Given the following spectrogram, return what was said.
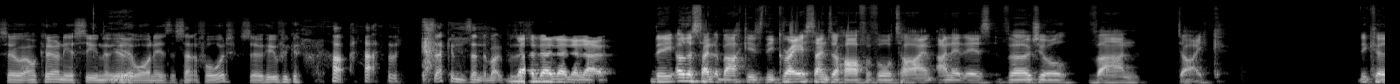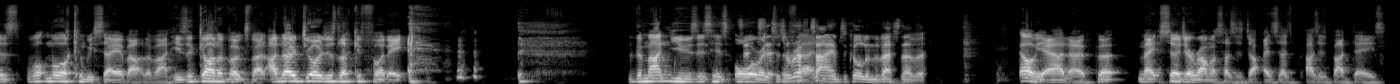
So I can only assume that the Yep. other one is the centre forward. So who have we got the second centre back position? no, no, no, no. no. The other centre back is the greatest centre half of all time, and it is Virgil van Dijk. Because what more can we say about the man? He's a god of amongst man. I know George is looking funny. the man uses his It's, aura it's, to it's a rough time to call him the best ever. Oh yeah, I know, but mate, Sergio Ramos has his has, has, has his bad days.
